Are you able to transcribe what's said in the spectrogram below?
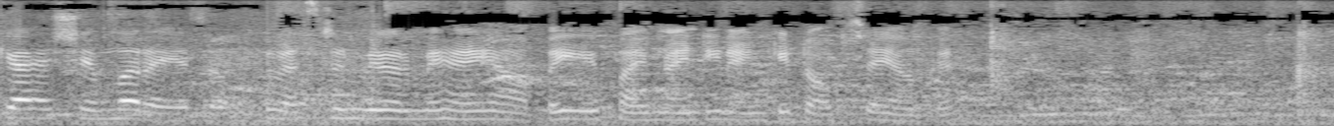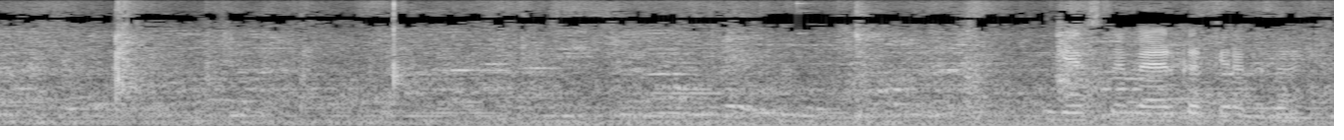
क्या है, शिमर है ये सब? वेस्टर्न वेयर में है यहाँ पे, ये 599 के टॉप्स है यहाँ पे। ये इसने वेयर करके रखा है।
